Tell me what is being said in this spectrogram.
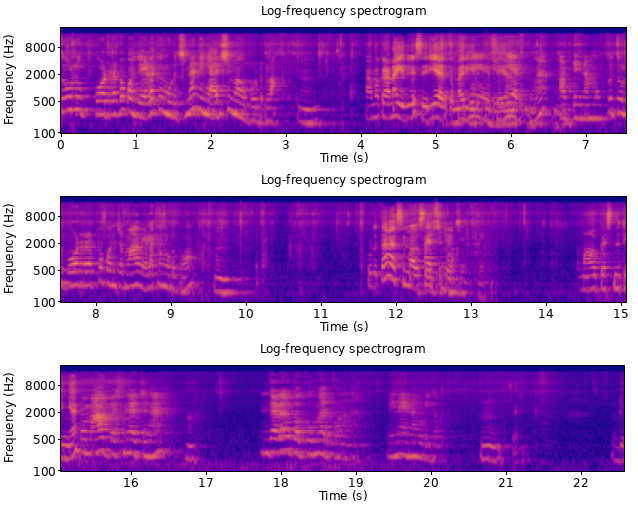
தூள் போடுறப்ப கொஞ்சம் இலக்கம் குடிச்சுன்னா நீங்கள் அரிசி மாவு போட்டுக்கலாம். ம். நமக்கு ஆனால் இதுவே சரியாக இருக்க மாதிரி இருக்கு சரியா இல்லையா இருக்குங்க. அப்படி நம்ம உப்புத்தூள் போடுறப்ப கொஞ்சம் மாவு இலக்கம் கொடுக்கும். ம். கொடுத்தா அரிசி மாவு சேர்த்துக்கலாம். மாவு பிசைஞ்சிட்டிங்க இப்போ மாவு பிசைஞ்சாச்சுங்க ஆ. இந்த அளவு பக்குவமாக இருக்கணுங்க. இல்லைன்னா என்ன குடிக்கும்? ம் சரிங்க இப்படி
